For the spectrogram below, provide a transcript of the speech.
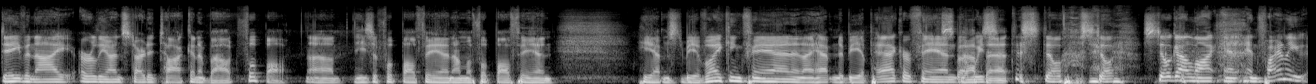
Dave and I early on started talking about football. Um, he's a football fan. I'm a football fan he happens to be a Viking fan, and I happen to be a Packer fan. Stop but we that. still, still, still got along. And, and finally,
